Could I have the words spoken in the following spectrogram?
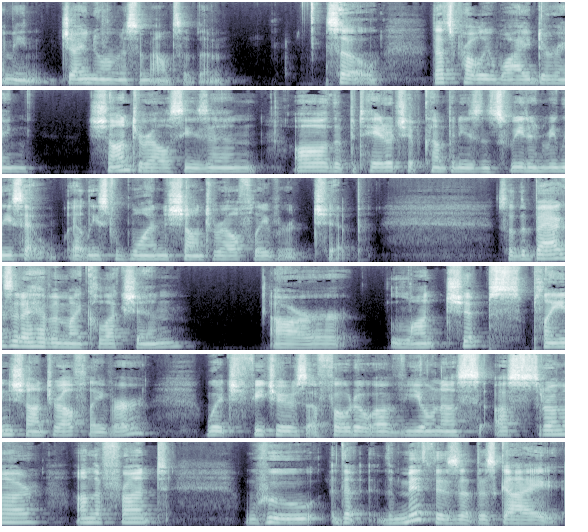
I mean, ginormous amounts of them. So that's probably why during chanterelle season, all the potato chip companies in Sweden release at, at least one chanterelle flavored chip. So the bags that I have in my collection are Lantchips plain chanterelle flavor, which features a photo of Jonas Alströmer on the front, who the, the myth is that this guy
